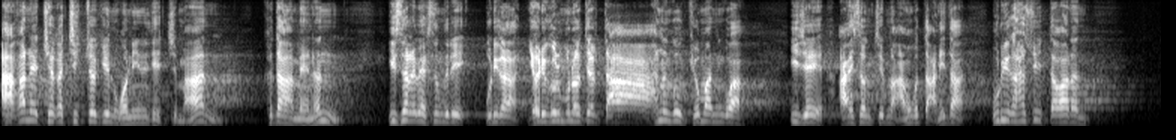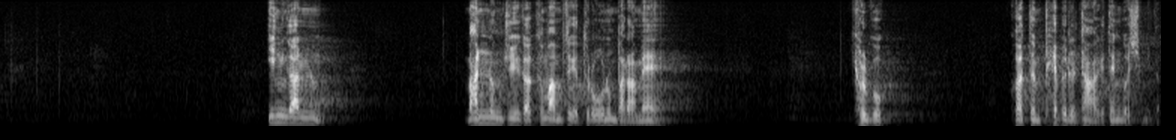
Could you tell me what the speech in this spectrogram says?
아간의 죄가 직접적인 원인이 됐지만 그 다음에는 이스라엘 백성들이 우리가 여리고를 무너뜨렸다 하는 그 교만과 이제 아이성쯤은 아무것도 아니다. 우리가 할 수 있다고 하는 인간 만능주의가 그 마음속에 들어오는 바람에 결국 그 같은 패배를 당하게 된 것입니다.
